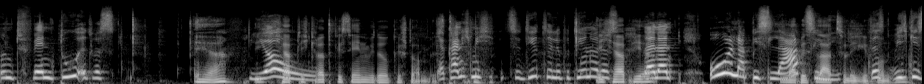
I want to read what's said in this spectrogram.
und wenn du etwas. Ja, ich Yo. habe dich gerade gesehen, wie du gestorben bist. Ja, kann ich mich zu dir teleportieren oder Ich so? hab hier Nein, nein. Oh, Lapis Lazuli. Lapis Lazuli Das, gefunden. wie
